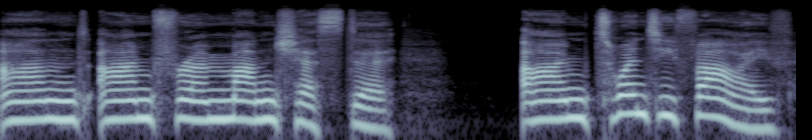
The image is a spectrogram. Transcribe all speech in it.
and I'm from Manchester. I'm 25.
